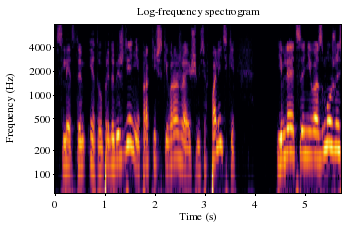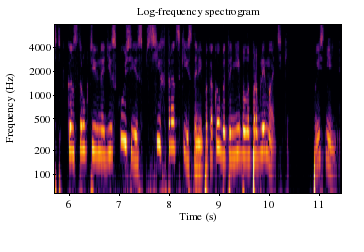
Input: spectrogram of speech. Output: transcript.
Следствием этого предубеждения, практически выражающимся в политике, является невозможность конструктивной дискуссии с психтроцкистами по какой бы то ни было проблематике. Пояснение.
